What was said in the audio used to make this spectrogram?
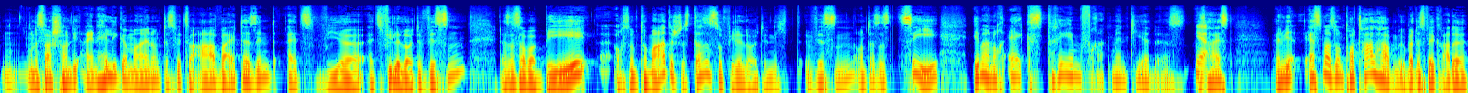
Und es war schon die einhellige Meinung, dass wir zwar A weiter sind, als wir, als viele Leute wissen, dass es aber B auch symptomatisch ist, dass es so viele Leute nicht wissen und dass es C immer noch extrem fragmentiert ist. Das ja. heißt, wenn wir erstmal so ein Portal haben, über das wir gerade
